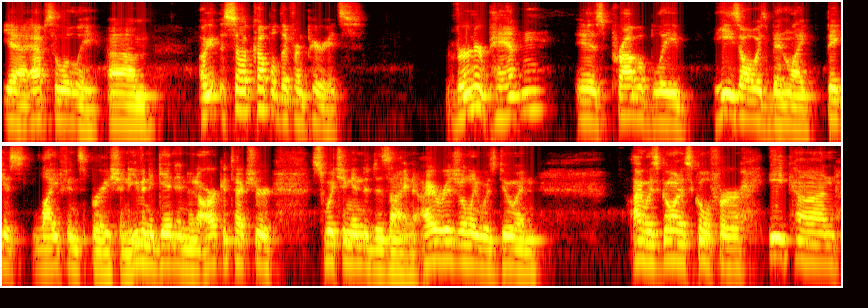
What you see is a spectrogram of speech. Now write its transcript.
Yeah, absolutely. Um, okay, so a couple different periods. Verner Panton is probably he's always been like biggest life inspiration, even to get into architecture, switching into design. I originally was doing I was going to school for econ,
